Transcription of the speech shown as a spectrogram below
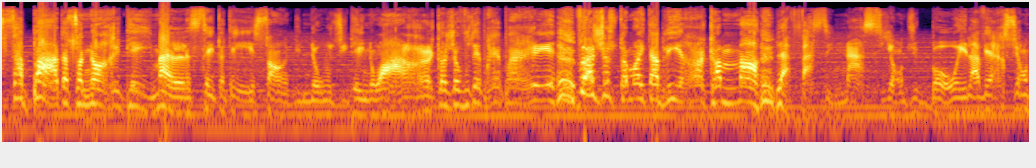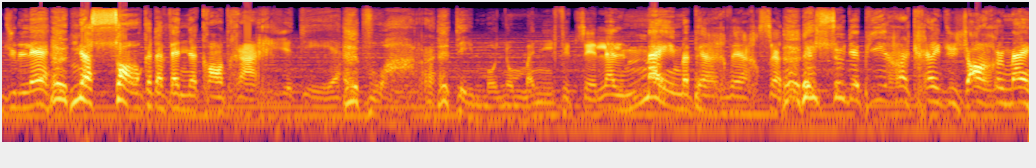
sabbat de sonorité, malsainteté et sanguinosité noire que je vous ai préparé va justement établir comment la fascination du beau et l'aversion du lait ne sont que de vaines contrariétés. Voir des monomanies futiles elles-mêmes perverses et ceux des pires craints du genre humain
